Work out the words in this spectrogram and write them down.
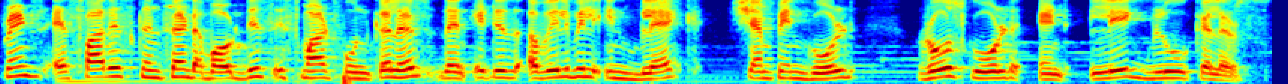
Friends, as far as concerned about this smartphone colors, then it is available in black, champagne gold, rose gold and lake blue colors.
